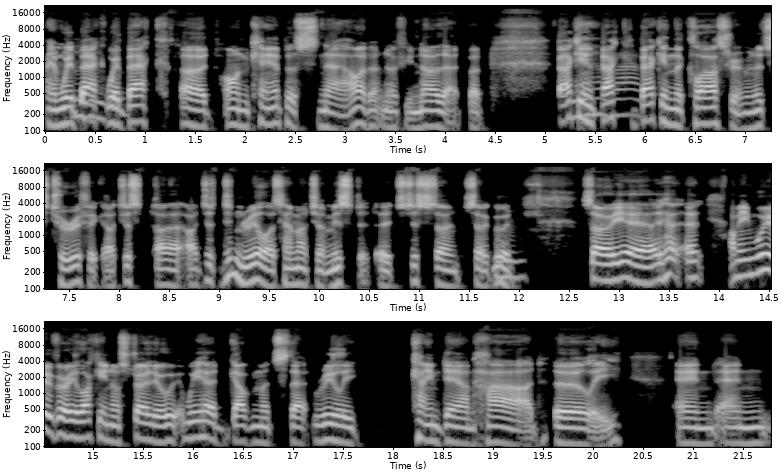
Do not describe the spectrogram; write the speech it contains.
And we're mm. back. We're back uh, on campus now. I don't know if you know that, but back yeah, in back wow. back in the classroom, and it's terrific. I just uh, I just didn't realize how much I missed it. It's just so so good. Mm. So yeah, uh, I mean, we were very lucky in Australia. We had governments that really came down hard early, and and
